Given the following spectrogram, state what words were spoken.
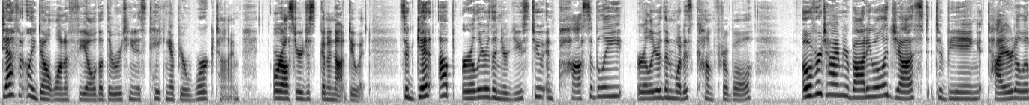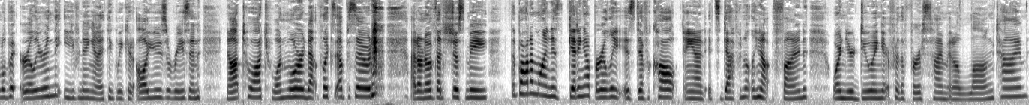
definitely don't want to feel that the routine is taking up your work time, or else you're just going to not do it. So get up earlier than you're used to, and possibly earlier than what is comfortable. Over time, your body will adjust to being tired a little bit earlier in the evening, and I think we could all use a reason not to watch one more Netflix episode. I don't know if that's just me. The bottom line is getting up early is difficult, and it's definitely not fun when you're doing it for the first time in a long time.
